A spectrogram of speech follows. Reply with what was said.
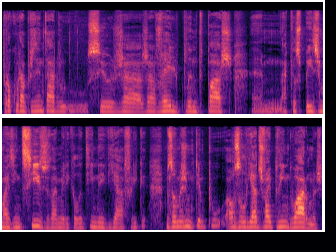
procura apresentar o, o, seu já, já velho plano de paz um, àqueles países mais indecisos da América Latina e de África, mas ao mesmo tempo aos aliados vai pedindo armas.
